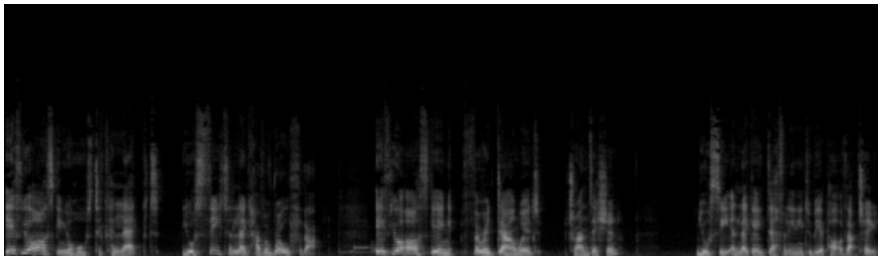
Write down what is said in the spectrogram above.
If you're asking your horse to collect, your seat and leg have a role for that. If you're asking for a downward transition, your seat and leg aid definitely need to be a part of that too.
